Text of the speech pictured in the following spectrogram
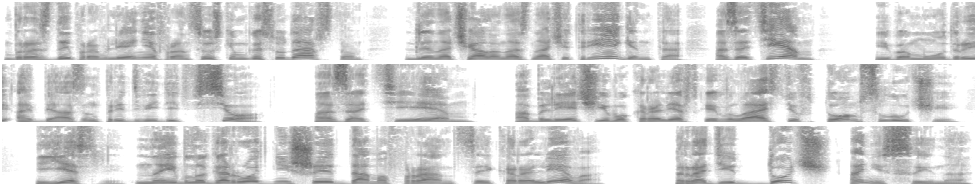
бразды правления французским государством, для начала назначить регента, а затем, ибо мудрый обязан предвидеть все, а затем облечь его королевской властью в том случае, если наиблагороднейшая дама Франции, королева, родит дочь, а не сына.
